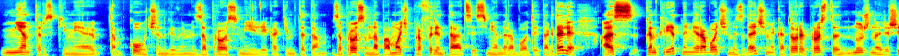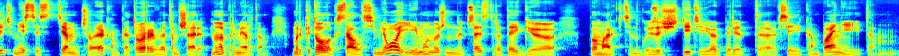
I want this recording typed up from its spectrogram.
менторскими, там, коучинговыми запросами или каким-то там запросом на помочь профориентации, смены работы и так далее, а с конкретными рабочими задачами, которые просто нужно решить вместе с тем человеком, который в этом шарит. Ну, например, там, маркетолог стал семьей, и ему нужно написать стратегию по маркетингу и защитить ее перед э, всей компанией, там,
